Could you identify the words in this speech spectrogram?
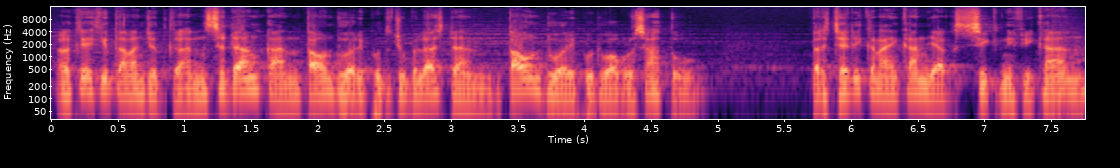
Oke, kita lanjutkan. Sedangkan tahun 2017 dan tahun 2021 terjadi kenaikan yang signifikan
